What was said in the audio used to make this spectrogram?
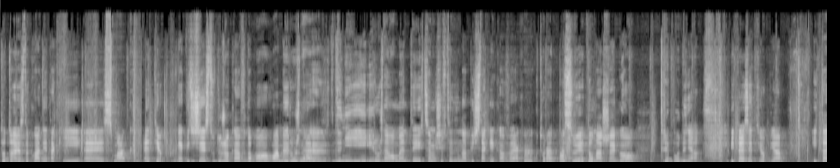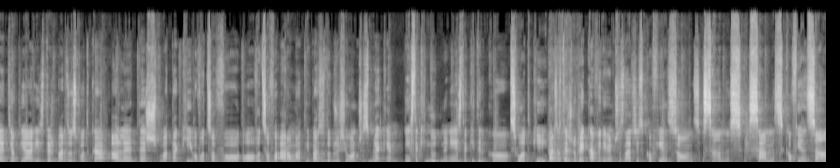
to to jest dokładnie taki e, smak. Etio jak widzicie jest tu dużo kaw, no bo mamy różne dni i różne momenty i chcemy się wtedy napić takiej kawy, która pasuje do naszego trybu dnia. I to jest Etiopia. I ta Etiopia jest też bardzo słodka, ale też ma taki owocowo, owocowo aromat i bardzo dobrze się łączy z mlekiem. Nie jest taki nudny, nie jest taki tylko słodki. Bardzo też lubię kawy, nie wiem czy znacie, z Coffee and Sons, Sons, Sons, Coffee and Sun,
